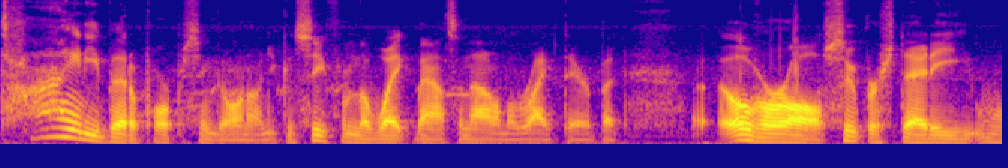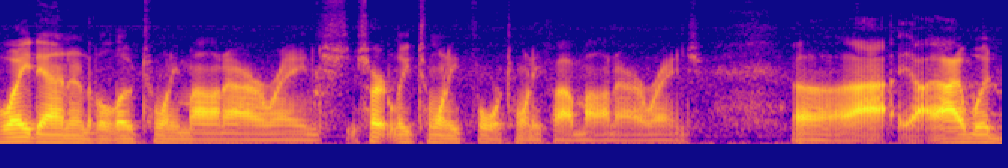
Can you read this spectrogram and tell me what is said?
tiny bit of porpoising going on. You can see from the wake bouncing out on the right there. But overall, super steady, way down into the low 20 mile an hour range, certainly 24, 25 mile an hour range. Uh, I, I, would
